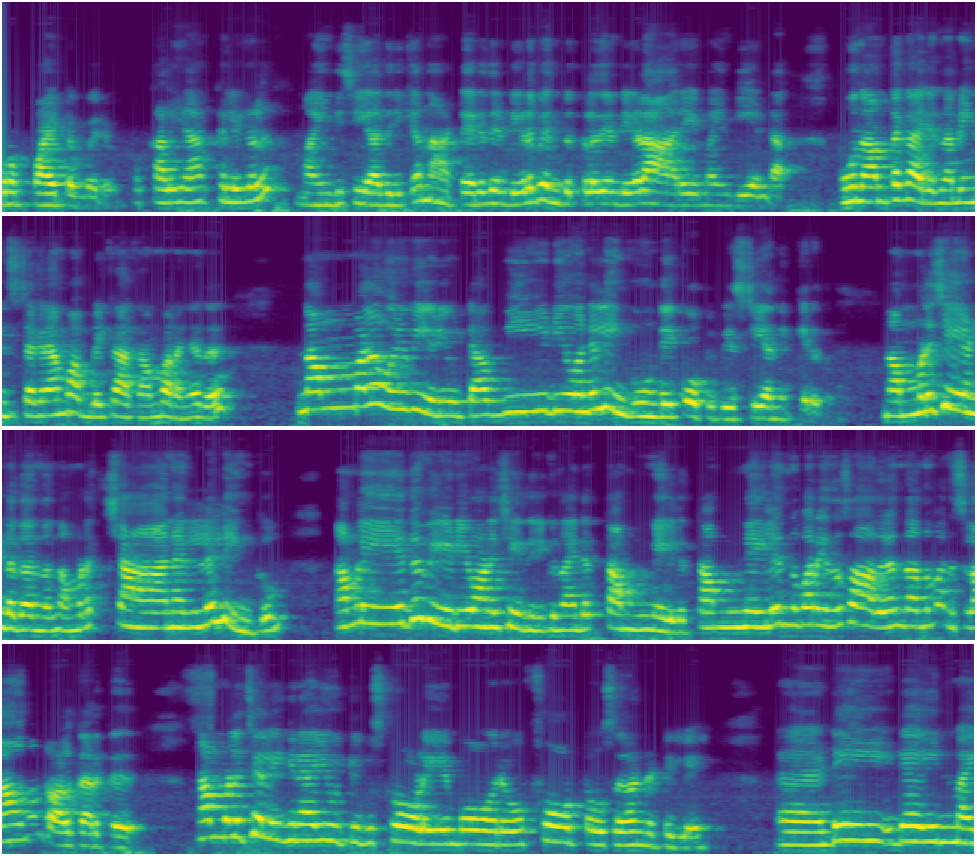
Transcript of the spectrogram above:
ഉറപ്പായിട്ടും വരും. അപ്പൊ കളിയാക്കലുകൾ മൈൻഡ് ചെയ്യാതിരിക്കുക. നാട്ടുകാർ തിണ്ടികൾ ബന്ധുക്കൾ തിണ്ടികൾ ആരെയും മൈൻഡ് ചെയ്യണ്ട. മൂന്നാമത്തെ കാര്യം എന്ന് പറഞ്ഞാൽ ഇൻസ്റ്റാഗ്രാം പബ്ലിക് ആക്കാൻ പറഞ്ഞത് നമ്മൾ ഒരു വീഡിയോ ഇട്ട വീഡിയോന്റെ ലിങ്ക് കൊണ്ടേ കോപ്പി പേസ്റ്റ് ചെയ്യാൻ നിൽക്കരുത് നമ്മൾ ചെയ്യേണ്ടതെന്ന് നമ്മുടെ ചാനലിലെ ലിങ്കും നമ്മൾ ഏത് വീഡിയോ ആണ് ചെയ്തിരിക്കുന്നത്? അതിന്റെ തമ്മയിൽ തമ്മയിൽ എന്ന് പറയുന്ന സാധനം എന്താണെന്ന് മനസ്സിലാവുന്നുണ്ടോ ആൾക്കാർക്ക്? നമ്മൾ ചില ഇങ്ങനെ യൂട്യൂബ് സ്ക്രോൾ ചെയ്യുമ്പോൾ ഓരോ ഫോട്ടോസ് കണ്ടിട്ടില്ലേ? Day day in my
